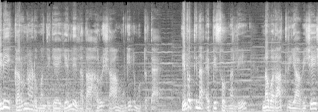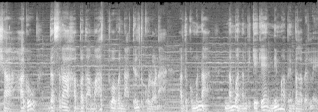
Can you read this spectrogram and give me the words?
ಇಡೀ ಕರುನಾಡು ಮಂದಿಗೆ ಎಲ್ಲಿಲ್ಲದ ಹರುಷ ಮುಗಿಲು ಮುಟ್ಟುತ್ತೆ. ಇವತ್ತಿನ ಎಪಿಸೋಡ್ನಲ್ಲಿ ನವರಾತ್ರಿಯ ವಿಶೇಷ ಹಾಗೂ ದಸರಾ ಹಬ್ಬದ ಮಹತ್ವವನ್ನ ತಿಳಿದುಕೊಳ್ಳೋಣ. ಅದಕ್ಕೂ ಮುನ್ನ ನಮ್ಮ ನಂಬಿಕೆಗೆ ನಿಮ್ಮ ಬೆಂಬಲವಿರಲಿ.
